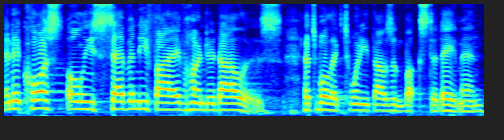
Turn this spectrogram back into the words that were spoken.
and it cost only $7,500. That's more like 20,000 bucks today, man.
